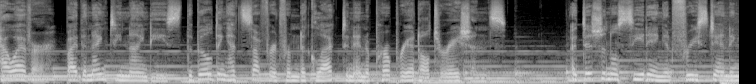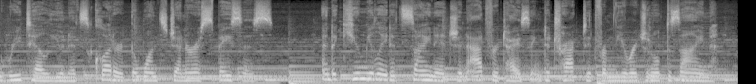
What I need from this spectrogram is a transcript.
However, by the 1990s, the building had suffered from neglect and inappropriate alterations. Additional seating and freestanding retail units cluttered the once generous spaces, and accumulated signage and advertising detracted from the original design.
